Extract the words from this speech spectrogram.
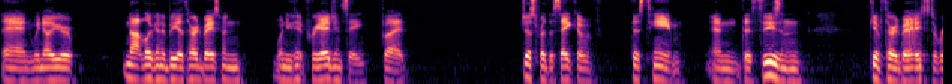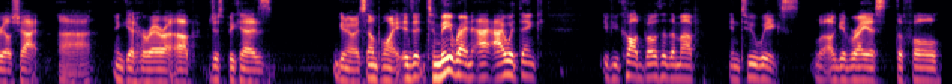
and we know you're not looking to be a third baseman when you hit free agency, but just for the sake of this team and this season, give third base a real shot uh, and get Herrera up. Just because, you know, at some point, is it to me right now? I, I would think if you called both of them up in two weeks, well, I'll give Reyes the full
